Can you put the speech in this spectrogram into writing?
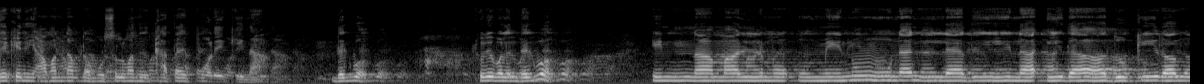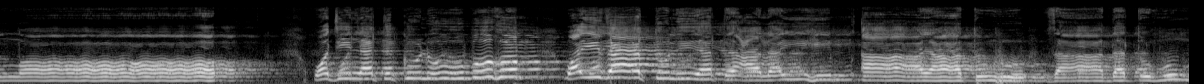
দেখে নি আমার নামটা মুসলমানের খাতায় পড়ে কি না দেখব? যদি বলেন, দেখব? আল্লাযীনা ইযা যুকিরাল্লাহ وجلت قلوبهم وإذا تليت عليهم آياته زادتهم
